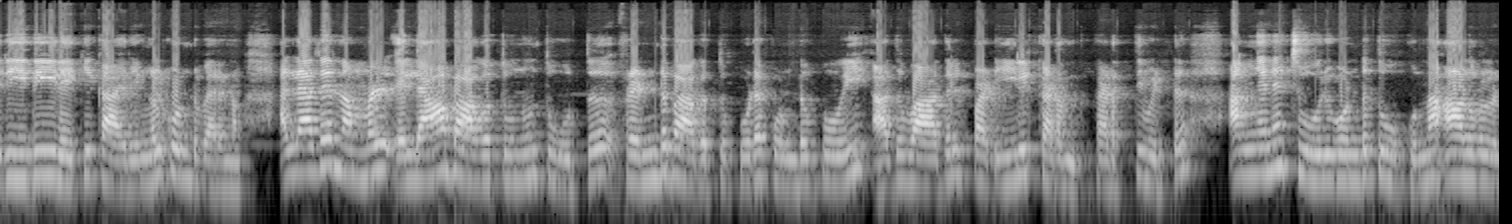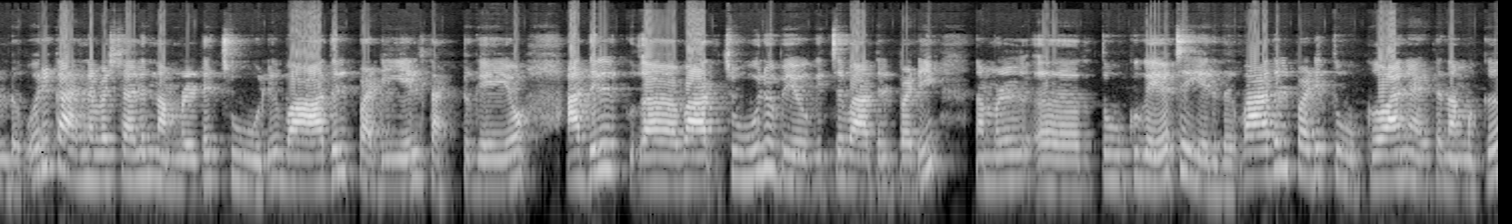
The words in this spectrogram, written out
രീതിയിലേക്ക് കാര്യങ്ങൾ കൊണ്ടുവരണം. അല്ലാതെ നമ്മൾ എല്ലാ ഭാഗത്തു നിന്നും തൂത്ത് ഫ്രണ്ട് ഭാഗത്തു കൂടെ കൊണ്ടുപോയി അത് വാതിൽ പടിയിൽ കട കടത്തിവിട്ട് അങ്ങനെ ചൂൽ കൊണ്ട് തൂക്കുന്ന ആളുകളുണ്ട്. ഒരു കാരണവശാലും നമ്മളുടെ ചൂൽ വാതിൽ പടിയിൽ തട്ടുകയോ അതിൽ ചൂൽ ഉപയോഗിച്ച് വാതിൽപ്പടി നമ്മൾ തൂക്കുകയോ ചെയ്യരുത്. വാതിൽപ്പടി തൂക്കുവാനായിട്ട് നമുക്ക്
